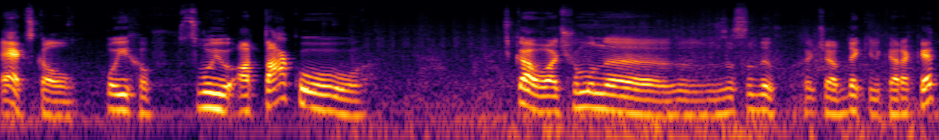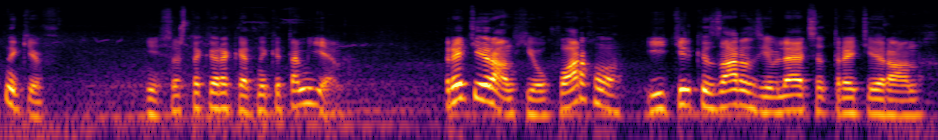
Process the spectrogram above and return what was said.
Екскал поїхав в свою атаку. Цікаво, а чому не засадив хоча б декілька ракетників? Ні, все ж таки ракетники там є. Третій ранг є у Фарго, і тільки зараз з'являється третій ранг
